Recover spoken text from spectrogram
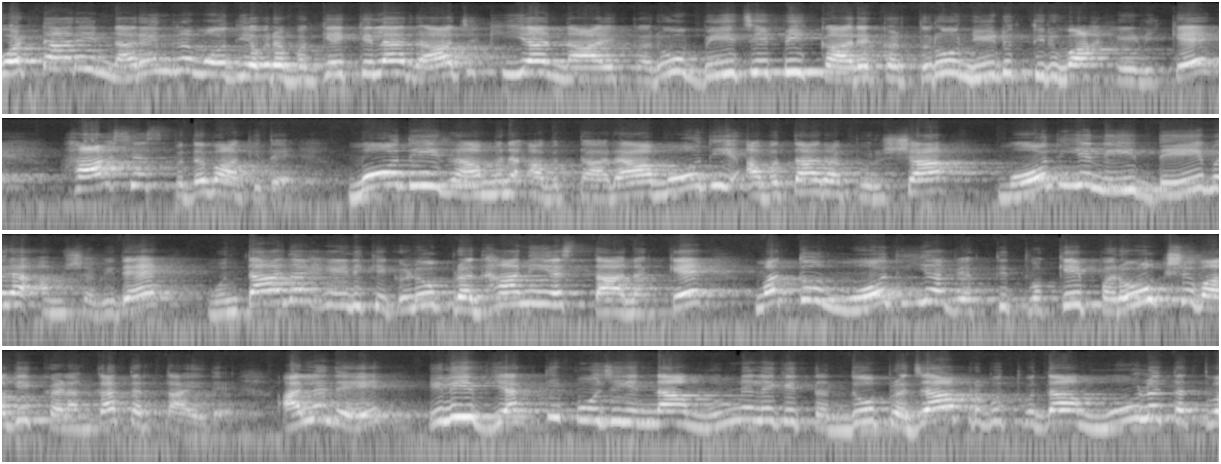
ಒಟ್ಟಾರೆ ನರೇಂದ್ರ ಮೋದಿ ಅವರ ಬಗ್ಗೆ ಕೆಲ ರಾಜಕೀಯ ನಾಯಕರು, ಬಿಜೆಪಿ ಕಾರ್ಯಕರ್ತರು ನೀಡುತ್ತಿರುವ ಹೇಳಿಕೆ ಹಾಸ್ಯಾಸ್ಪದವಾಗಿದೆ. ಮೋದಿ ರಾಮನ ಅವತಾರ, ಮೋದಿ ಅವತಾರ ಪುರುಷ, ಮೋದಿಯಲ್ಲಿ ದೇವರ ಅಂಶವಿದೆ. ಮುಂತಾದ ಹೇಳಿಕೆಗಳು ಪ್ರಧಾನಿಯ ಸ್ಥಾನಕ್ಕೆ ಮತ್ತು ಮೋದಿಯ ವ್ಯಕ್ತಿತ್ವಕ್ಕೆ ಪರೋಕ್ಷವಾಗಿ ಕಳಂಕ ತರ್ತಾ ಇದೆ. ಅಲ್ಲದೆ, ಇಲ್ಲಿ ವ್ಯಕ್ತಿ ಪೂಜೆಯನ್ನ ಮುನ್ನೆಲೆಗೆ ತಂದು ಪ್ರಜಾಪ್ರಭುತ್ವದ ಮೂಲ ತತ್ವ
